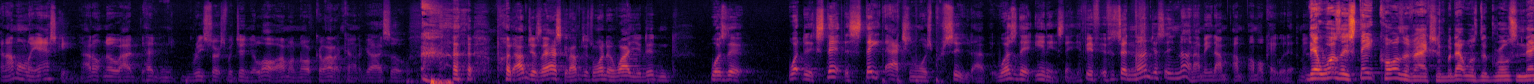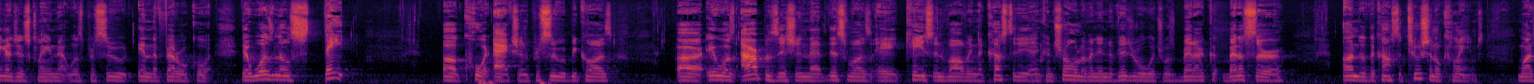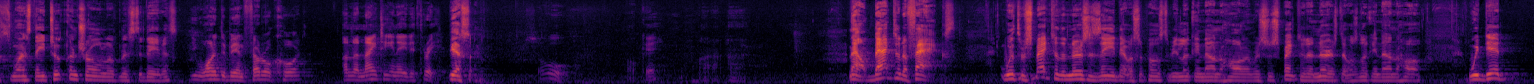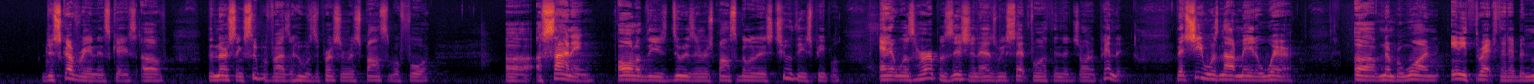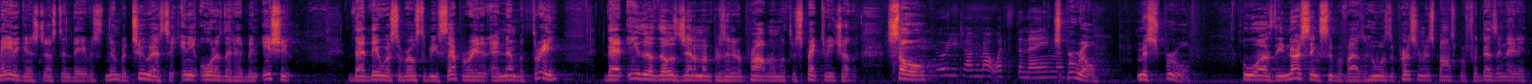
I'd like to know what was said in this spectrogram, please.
And I'm only asking, I don't know, I hadn't researched Virginia law, I'm a North Carolina kind of guy, so. But I'm just asking, I'm just wondering why you didn't, was there, what the extent the state action was pursued? I- Was there any extent? If, if, if it said none, just say none, I mean, I'm, I'm, I'm okay with it. I mean, There was a state cause of action, but that was the gross negligence claim that was pursued in the federal court. There was no state uh, court action pursued because uh, it was our position that this was a case involving the custody and control of an individual, which was better better served under the constitutional claims. Once once they took control of Mr. Davis, You wanted to be in federal court? Under nineteen eighty-three. yes, sir. Oh, okay. Now, back to the facts. With respect to the nurse's aide that was supposed to be looking down the hall, and with respect to the nurse that was looking down the hall, we did discovery in this case of the nursing supervisor who was the person responsible for uh, assigning all of these duties and responsibilities to these people. And it was her position, as we set forth in the joint appendix, that she was not made aware of number one, any threats that had been made against Justin Davis. Number two, as to any orders that had been issued that they were supposed to be separated. And number three, that either of those gentlemen presented a problem with respect to each other. So Who are you talking about? What's the name? Spruill, Miss Spruill, who was the nursing supervisor, who was the person responsible for designating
